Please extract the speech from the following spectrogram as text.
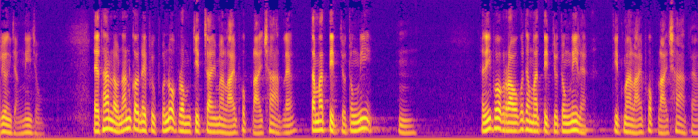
เรื่องอย่างนี้อยู่ แต่ท่านเหล่านั้นก็ได้ฝึกฝนอบรมจิตใจมาหลายภพหลายชาติแล้ว แต่มาติดอยู่ตรงนี้ อืม อันนี้พวกเราก็จะมาติดอยู่ตรงนี้แหละ ติดมาหลายภพหลายชาติแล้ว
